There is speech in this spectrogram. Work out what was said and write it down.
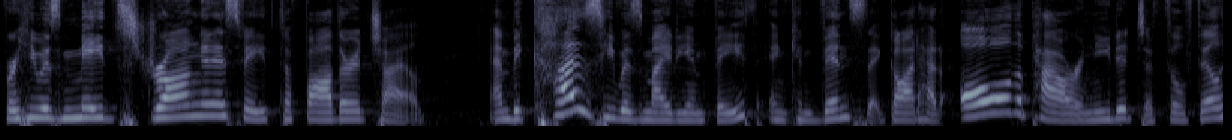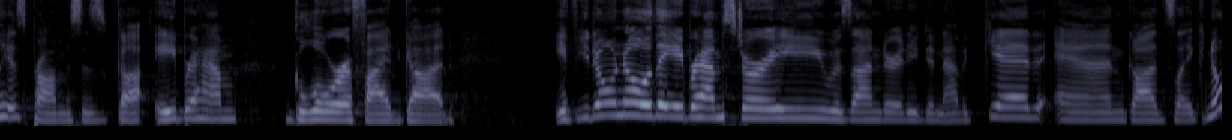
for he was made strong in his faith to father a child. And because he was mighty in faith and convinced that God had all the power needed to fulfill his promises, God, Abraham glorified God. If you don't know the Abraham story, he was under it, he didn't have a kid, and God's like, No,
